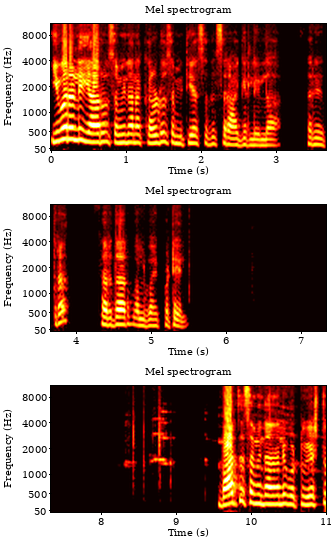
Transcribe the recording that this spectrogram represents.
ಇವರಲ್ಲಿ ಯಾರು ಸಂವಿಧಾನ ಕರಡು ಸಮಿತಿಯ ಸದಸ್ಯರಾಗಿರಲಿಲ್ಲ. ಸರಿ, ಉತ್ತರ. ಸರ್ದಾರ್ ವಲ್ಲಭಾಯ್ ಪಟೇಲ್. ಭಾರತ ಸಂವಿಧಾನದಲ್ಲಿ ಒಟ್ಟು ಎಷ್ಟು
